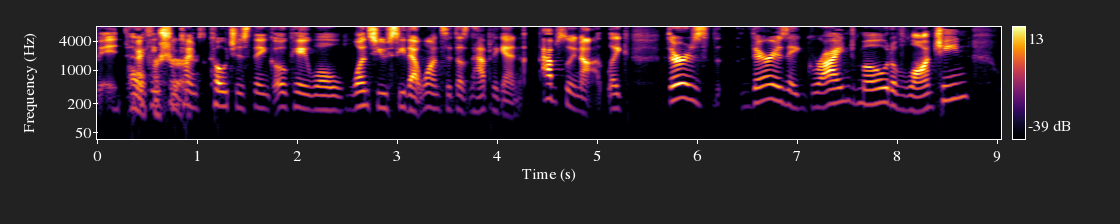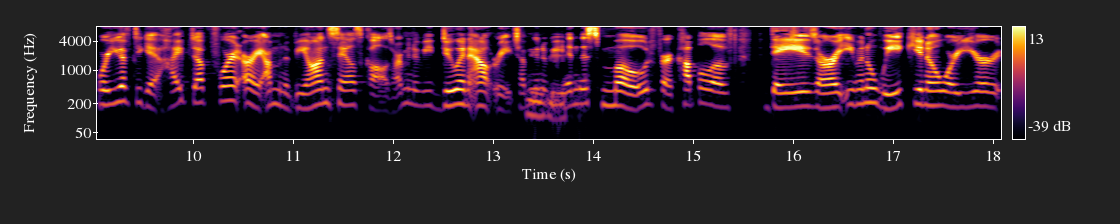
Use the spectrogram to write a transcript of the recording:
it, Oh, i think sure. sometimes coaches think okay well once you see that once it doesn't happen again absolutely not like there is there is a grind mode of launching where you have to get hyped up for it. All right i'm going to be on sales calls or i'm going to be doing outreach. I'm going to be in this mode for a couple of days or even a week you know where you're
